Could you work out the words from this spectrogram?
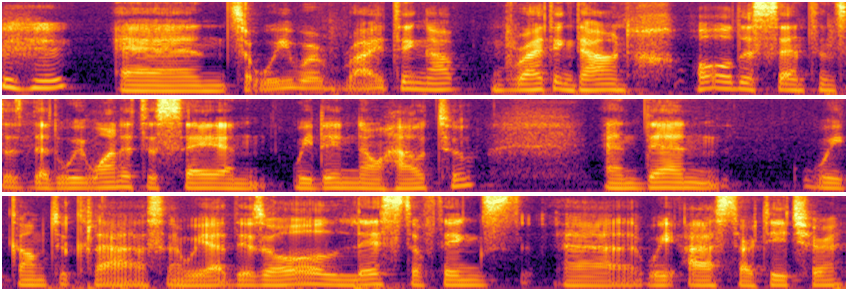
Mm-hmm. and so we were writing up writing down all the sentences that we wanted to say and we didn't know how to and then we come to class and we had this whole list of things uh, we asked our teacher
